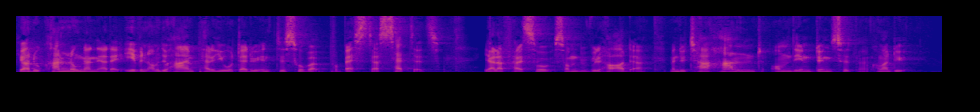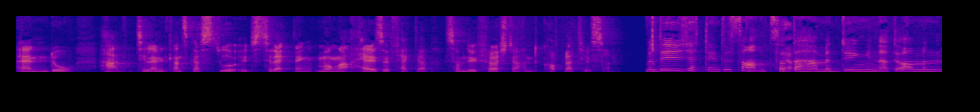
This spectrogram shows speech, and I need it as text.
Ja, du kan lugna ner dig, även om du har en period där du inte sover på bästa sättet. I alla fall så som du vill ha det. Men du tar hand om din dygnsrytm, kommer du ändå ha till en ganska stor utsträckning många hälsoeffekter som du i första hand kopplar till sömn. Men det är ju jätteintressant. Så att det här med dygnet, ja men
